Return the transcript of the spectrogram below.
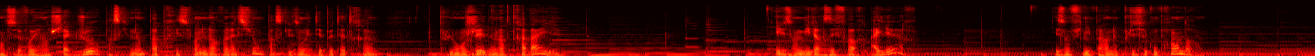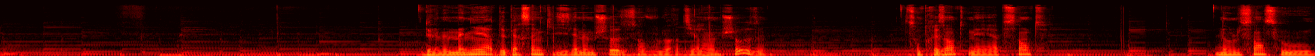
en se voyant chaque jour parce qu'ils n'ont pas pris soin de leur relation, parce qu'ils ont été peut-être euh, plongés dans leur travail. Ils ont mis leurs efforts ailleurs. Ils ont fini par ne plus se comprendre. De la même manière, deux personnes qui disent la même chose sans vouloir dire la même chose sont présentes mais absentes. Dans le sens où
